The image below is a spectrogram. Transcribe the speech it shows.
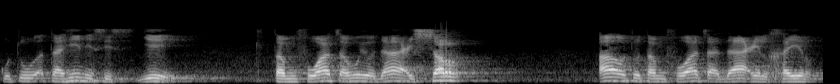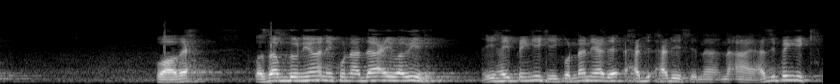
kututahini sisi. Je tutamfuata huyo da'i shar au tutamfuata da'i alkhair wazi. Kwa sababu duniani kuna da'i wawili. Hii haipingiki iko ndani ya hadithi na, na aya. Hazipingiki.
